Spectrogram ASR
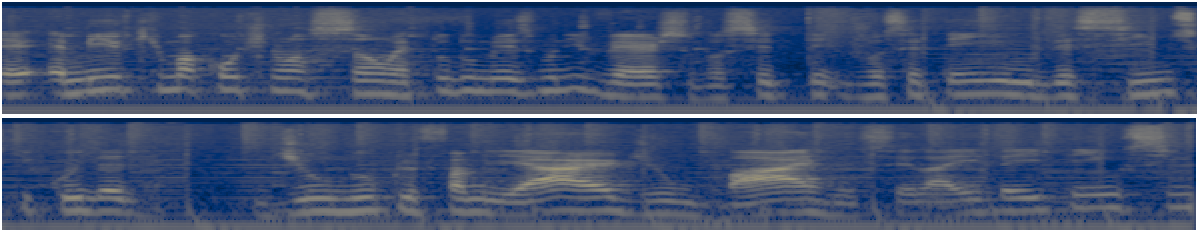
é, é, meio que uma continuação, é tudo o mesmo universo. Você, te, você tem o The Sims que cuida de um núcleo familiar, de um bairro, sei lá, e daí tem o Sin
